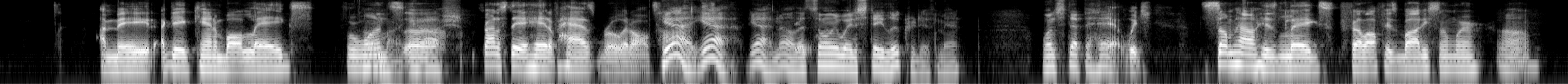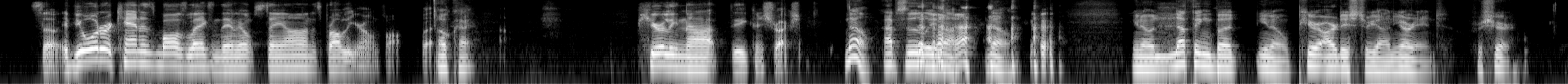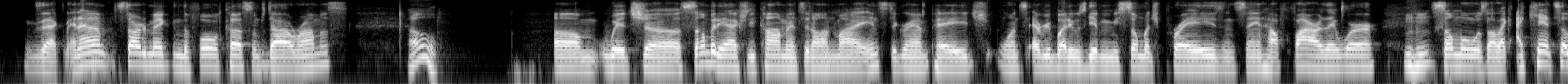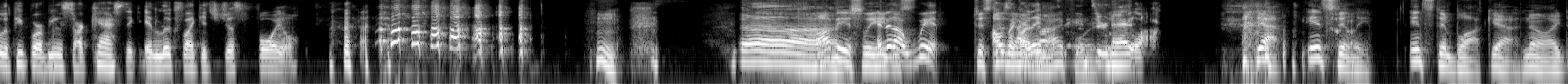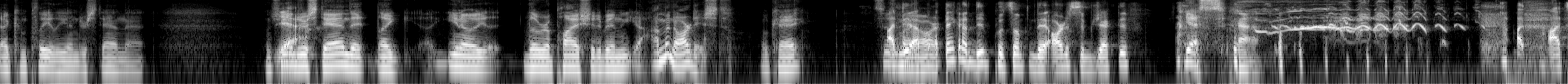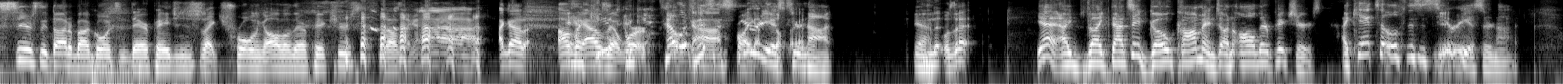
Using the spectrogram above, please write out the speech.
I made, I gave Cannonball legs for once. oh my uh, trying to stay ahead of Hasbro at all times. Yeah, yeah, yeah. No, that's the only way to stay lucrative, man. One step Yeah, ahead. which somehow his legs fell off his body somewhere. Um, so if you order a cannonball's legs and they don't stay on, it's probably your own fault. But Okay. purely not the construction. No, absolutely not. No. You know, nothing but, you know, pure artistry on your end, for sure. Exactly. And I started making the full customs dioramas. Oh, um, which uh, somebody actually commented on my Instagram page once everybody was giving me so much praise and saying how fire they were. Hmm Someone was like, I can't tell if people are being sarcastic. It looks like it's just foil. Hmm. Uh, Obviously, and he then I went, just I was like, are they an the internet? block. yeah, instantly, instant block. Yeah, no, I I completely understand that. Don't you Yeah. understand that? Like, you know, the reply should have been, "I'm an artist." Okay, I did. I, I think I did put something that art is subjective. Yes. yeah. I, I seriously thought about going to their page and just like trolling all of their pictures. But I was like, ah, I got. I was Hey, like, I was at work. can't tell I if was like, ah, this is I probably got serious or not. Yeah. Was that? Yeah, I like that's it. Go comment on all their pictures. I can't tell if this is serious or not.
